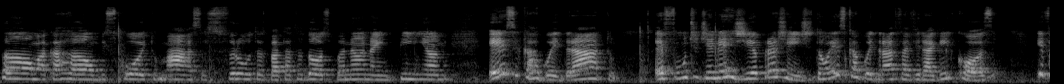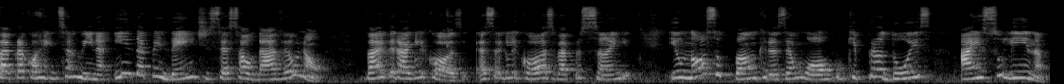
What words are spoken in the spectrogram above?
Pão, macarrão, biscoito, massas, frutas, batata doce, banana, empim, inhame. Esse carboidrato é fonte de energia pra gente. Então, esse carboidrato vai virar glicose e vai para a corrente sanguínea, independente se é saudável ou não. Vai virar glicose. Essa glicose vai para o sangue e o nosso pâncreas é um órgão que produz a insulina.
